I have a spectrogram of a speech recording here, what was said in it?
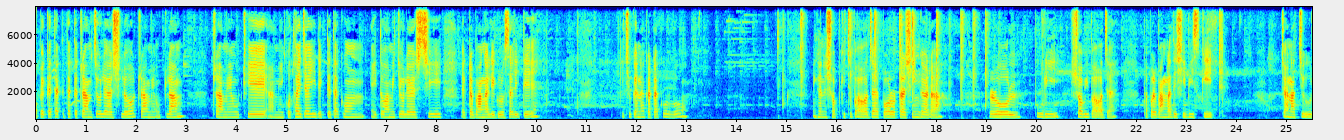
অপেক্ষায় থাকতে থাকতে ট্রাম চলে আসলো। ট্রামে উঠলাম। ট্রামে উঠে আমি কোথায় যাই দেখতে থাকুন। এই তো আমি চলে আসছি একটা বাঙালি গ্রোসারিতে। কিছু কেনাকাটা করব। এখানে সব কিছু পাওয়া যায়। পরোটা, সিঙ্গারা, রোল, পুরি সবই পাওয়া যায়। তারপরে বাংলাদেশি বিস্কিট, চানাচুর,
